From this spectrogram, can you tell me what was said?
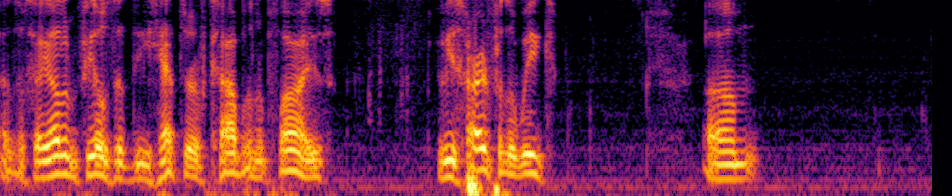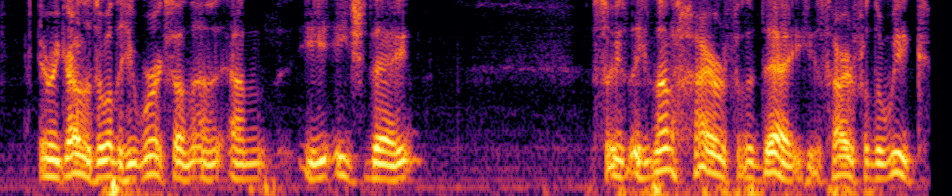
Uh, the Chayei Adam feels that the heter of Kablan applies if he's hired for the week, um, regardless of whether he works on, on, on each day. So he's, he's not hired for the day; he's hired for the week.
